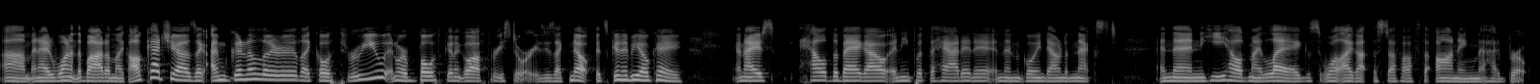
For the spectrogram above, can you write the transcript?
Um, and i had one at the bottom like i'll catch you. I was like i'm gonna literally like go through you and we're both gonna go off three stories. He's like no it's gonna be okay. And i just held the bag out and he put the hat in it and then going down to the next. And then he held my legs while I got the stuff off the awning that had broke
